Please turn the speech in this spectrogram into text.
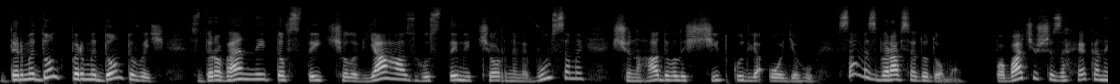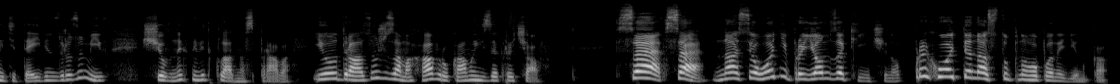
Дермедонт Пермедонтович, здоровенний товстий чолов'яга з густими чорними вусами, що нагадували щітку для одягу, саме збирався додому. Побачивши захеканих дітей, він зрозумів, що в них невідкладна справа, і одразу ж замахав руками і закричав. Все, все, на сьогодні прийом закінчено. Приходьте наступного понеділка.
